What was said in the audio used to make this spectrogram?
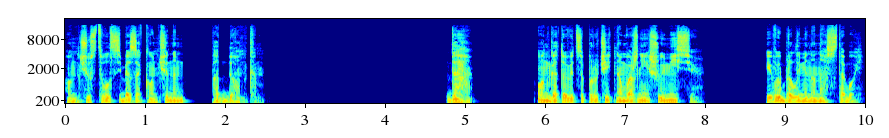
Он чувствовал себя законченным подонком. Да, он готовится поручить нам важнейшую миссию и выбрал именно нас с тобой.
